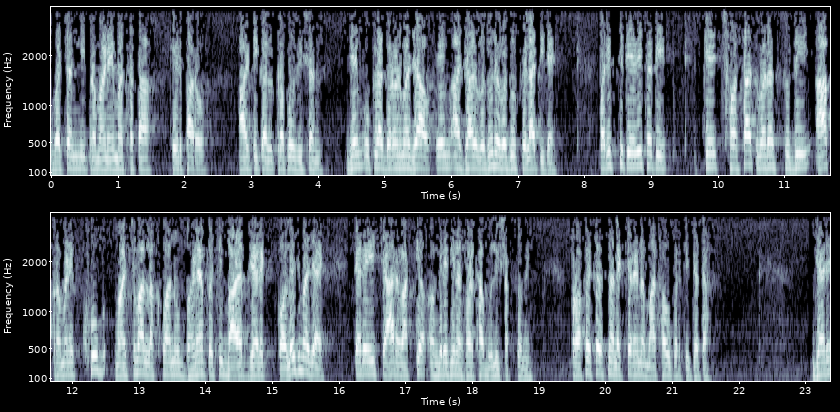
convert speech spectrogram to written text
વચનની પ્રમાણે એમાં થતા ફેરફારો આર્ટિકલ, પ્રપોઝિશન, જેમ ઉપલા ધોરણમાં જાઓ એમ આ ઝાડ વધુ ને વધુ ફેલાતી જાય. પરિસ્થિતિ એવી થતી કે છ સાત વર્ષ સુધી આ પ્રમાણે ખૂબ વાંચવા, લખવાનું ભણ્યા પછી બાળક જ્યારે કોલેજમાં જાય, ત્યારે એ ચાર વાક્ય અંગ્રેજીના સરખા બોલી શકતો નહીં. પ્રોફેસર્સના લેક્ચર એના માથા ઉપરથી જતા. જ્યારે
